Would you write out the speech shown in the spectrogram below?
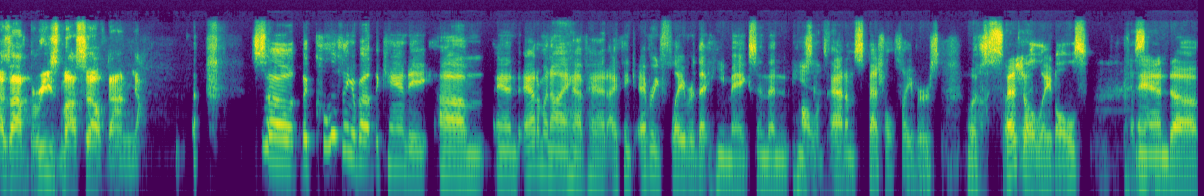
As I breeze myself down, yeah. So the cool thing about the candy, um, and Adam and I have had, I think, every flavor that he makes, and then he All of sends. Adam special flavors with Oh, so special good. labels. Just and uh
